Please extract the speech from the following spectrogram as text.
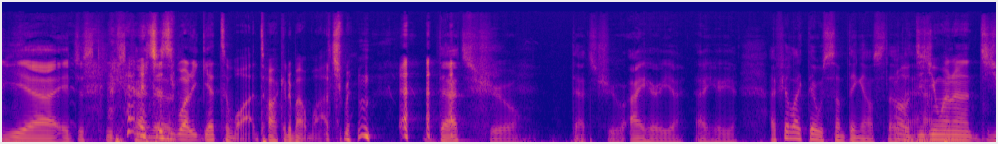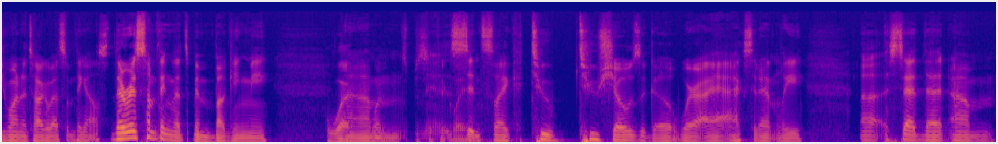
yeah it just keeps I kind just of want to get to wa- talking about Watchmen. that's true that's true. I hear you i hear you i feel like there was something else though oh, did you want to did you want to talk about something else? There is something that's been bugging me what, um, what specifically? since like two two shows ago where I accidentally uh, said that um,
